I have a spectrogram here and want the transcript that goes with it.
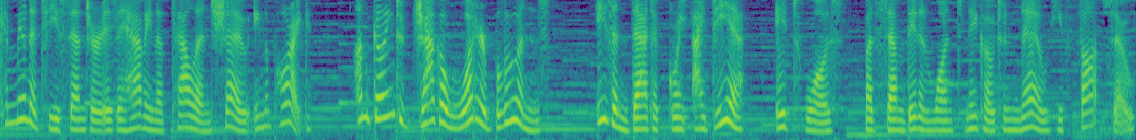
community center is having a talent show in the park. I'm going to juggle water balloons. Isn't that a great idea? it was, but Sam didn't want Nico to know he thought so.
